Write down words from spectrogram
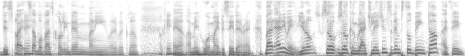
despite some of us calling them money whatever club. Okay. Yeah, I mean, who am I to say that, right? But anyway, you know, so so congratulations to them still being top. I think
